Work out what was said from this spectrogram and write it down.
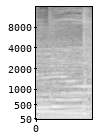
alone.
